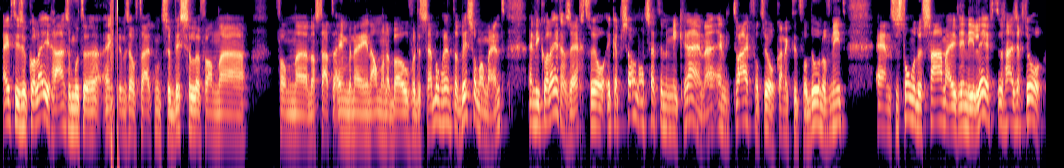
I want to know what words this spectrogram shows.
heeft hij zijn collega, en ze moeten één keer in dezelfde tijd moeten ze wisselen van, eh, van eh, dan staat de een beneden en de ander naar boven. Dus ze hebben op een wisselmoment. En die collega zegt, joh, ik heb zo'n ontzettende migraine. En die twijfelt, joh, kan ik dit wel doen of niet? En ze stonden dus samen even in die lift. Dus hij zegt, joh,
